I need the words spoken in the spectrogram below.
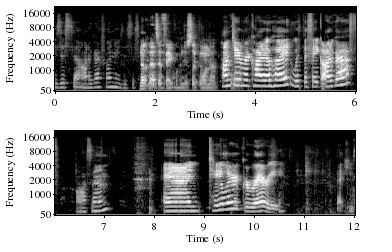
Is this the autograph one or is this the fake No, that's a fake one, just like the one that. Hunter Mercado Hood with the fake autograph. Awesome. and Taylor Guerrieri. Bet he's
